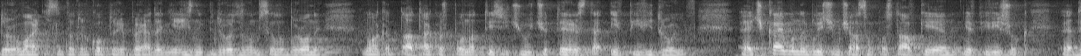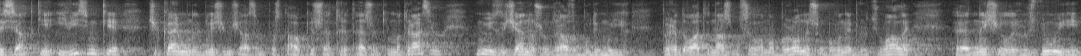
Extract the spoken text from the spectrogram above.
Дороговартісні квадрокоптери передані різним підрозділам Сил оборони. Ну а також понад 1400 FPV дронів. Е, Чекаємо найближчим часом поставки FPV-шок е, десятки і вісімки. Чекаємо найближчим часом поставки ще тритежок і матрасів. Ну і звичайно, що одразу будемо їх передавати нашим силам оборони, щоб вони працювали, е, нищили русню і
